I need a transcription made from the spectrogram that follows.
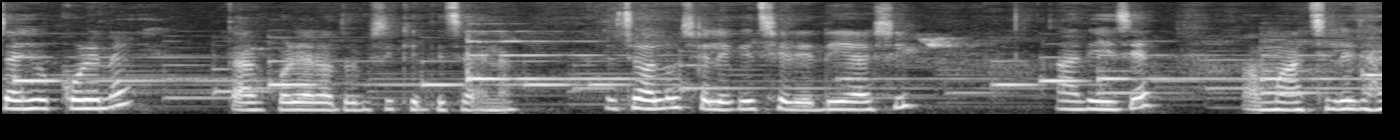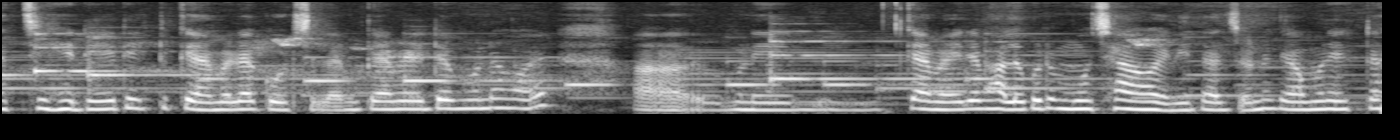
যাই হোক করে নেয়, তারপরে আর অত বেশি খেতে চায় না। তো চলো ছেলেকে ছেড়ে দিয়ে আসি। আর এই যে, মা ছেলে যাচ্ছি হেঁটে হেঁটে একটু ক্যামেরা করছিলাম। ক্যামেরাটা মনে হয় মানে ক্যামেরাটা ভালো করে মোছা হয়নি, তার জন্য কেমন একটা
